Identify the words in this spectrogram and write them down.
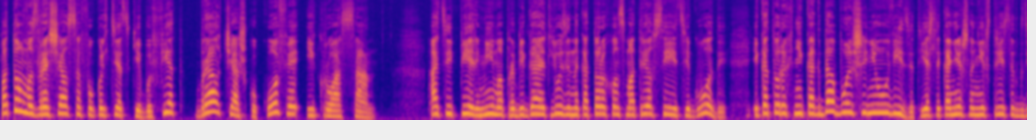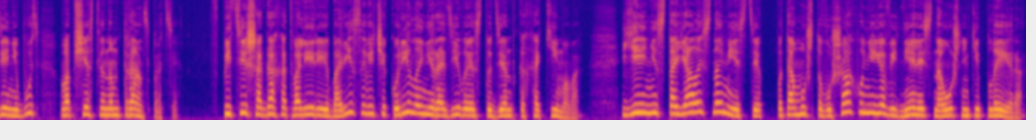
Потом возвращался в факультетский буфет, брал чашку кофе и круассан. А теперь мимо пробегают люди, на которых он смотрел все эти годы и которых никогда больше не увидит, если, конечно, не встретит где-нибудь в общественном транспорте. В пяти шагах от Валерия Борисовича курила нерадивая студентка Хакимова. Ей не стоялось на месте, потому что в ушах у нее виднелись наушники плеера,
